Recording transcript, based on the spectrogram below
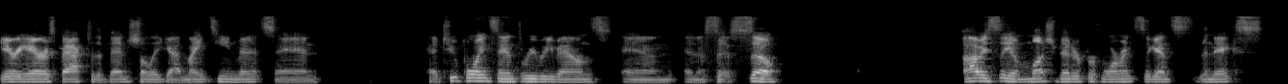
Gary Harris back to the bench, only got 19 minutes and had two points and three rebounds and an assist. So obviously a much better performance against the Knicks.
